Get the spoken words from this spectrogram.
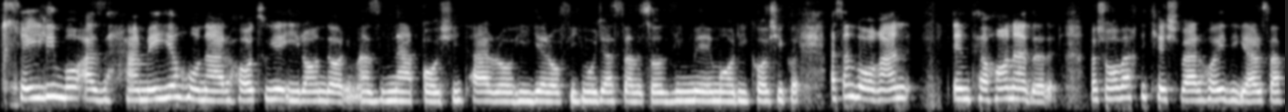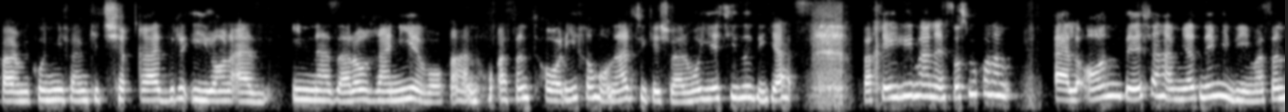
خیلی ما از همه هنرها توی ایران داریم. از نقاشی طراحی گرافیک مجسمه سازی معماری کاشی اصلا واقعا انتها نداره. و شما وقتی کشورهای دیگر رو سفر می‌کنید می‌فهمید که چقدر ایران از این نظرها غنیه واقعا. اصلا تاریخ هنر توی کشور ما یه چیز دیگه است. و خیلی من احساس می‌کنم الان بهش اهمیت نمیدیم. مثلا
